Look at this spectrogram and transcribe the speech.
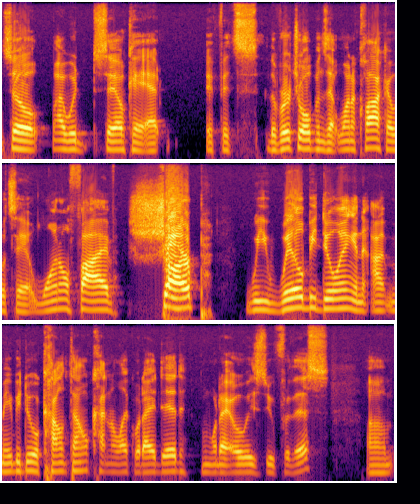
So I would say, okay, at if it's the virtual opens at one o'clock, I would say at 105 sharp, we will be doing and I maybe do a countdown, kind of like what I did and what I always do for this. Um,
